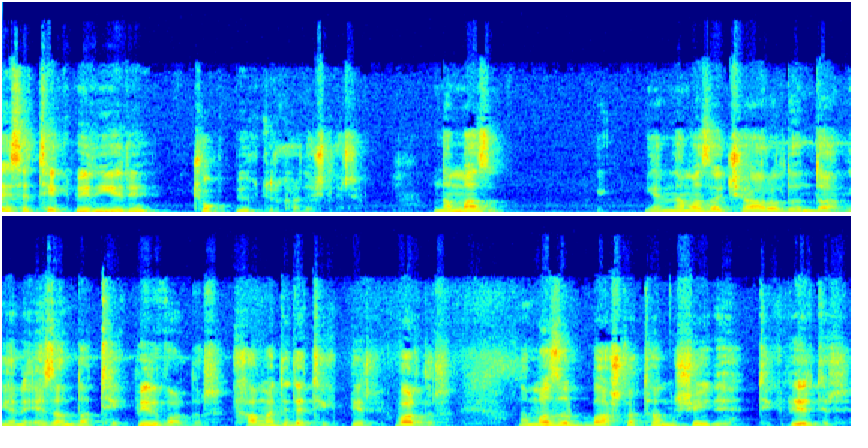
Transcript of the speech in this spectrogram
ise tekbirin yeri çok büyüktür kardeşler. Namaz yani namaza çağrıldığında yani ezanda tekbir vardır. Kamete de tekbir vardır. Namazı başlatan şey de tekbirdir.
